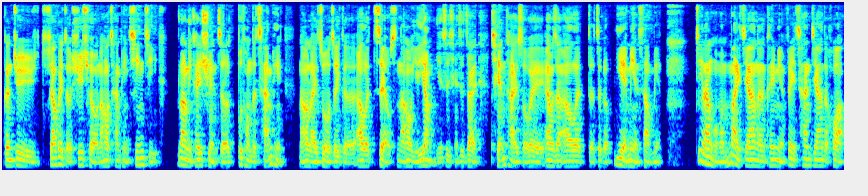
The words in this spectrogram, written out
根据消费者需求，然后产品星级，让你可以选择不同的产品，然后来做这个 outlet sales，然后一样也是显示在前台所谓 Amazon outlet 的这个页面上面。既然我们卖家呢可以免费参加的话，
